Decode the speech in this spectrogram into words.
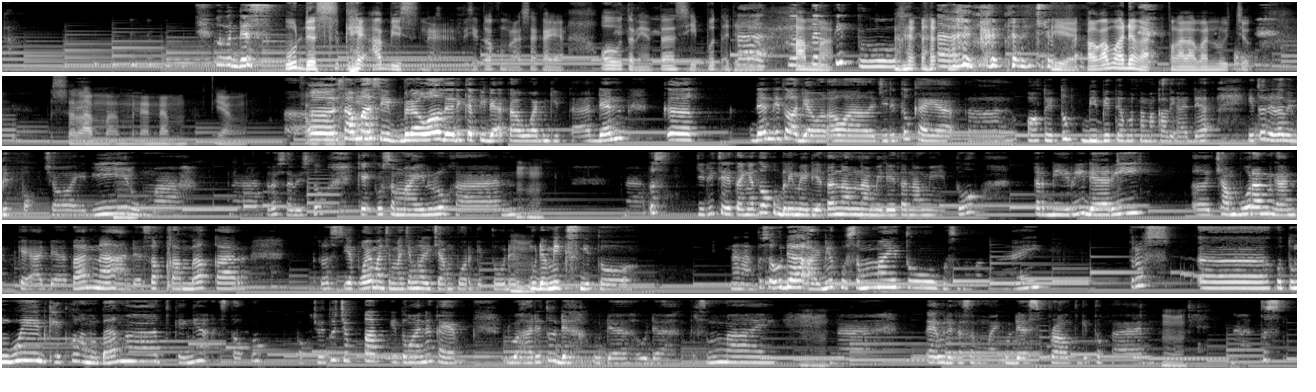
Ludes. Udes kayak abis. Nah di situ aku merasa kayak oh ternyata siput adalah aku hama tertipu aku terjebak iya kalau kamu ada nggak pengalaman lucu selama menanam yang baru sama tahu? sih berawal dari ketidaktahuan kita dan ke dan itu di awal-awal jadi tuh kayak eh, waktu itu bibit yang pertama kali ada itu adalah bibit pokcoy di Hmm. rumah nah terus habis itu kayak kusemai dulu kan Mm-mm. nah terus jadi ceritanya tuh aku beli media tanam. Nah media tanamnya itu terdiri dari eh, campuran kan. Kayak ada tanah ada sekam bakar. Terus ya pokoknya macam-macam lah dicampur gitu. Dan Hmm. udah mix gitu. Nah terus ya udah akhirnya aku semai tuh. Aku semai. Terus eh aku tungguin. Kayak kok lama banget. Kayaknya setahu pokcoy itu cepat hitungannya kayak dua hari tuh udah udah udah tersemai. Mm, nah eh udah tersemai udah sprout gitu kan mm. Nah, terus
